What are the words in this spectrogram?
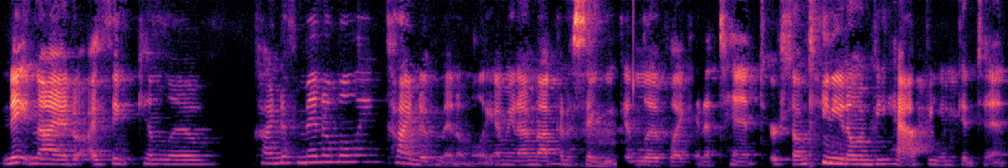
Nate and I, I think, can live kind of minimally, kind of minimally. I mean, I'm not going to say we mm-hmm. can live like in a tent or something, you know, and be happy and content.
